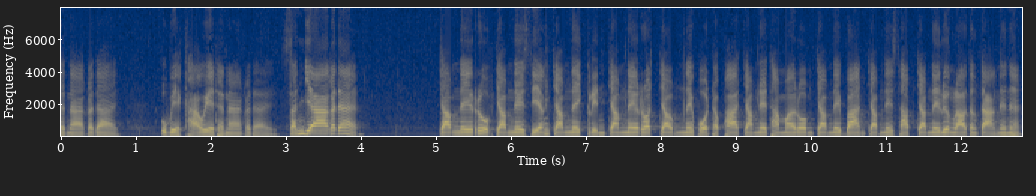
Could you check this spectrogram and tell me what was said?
ทนาก็ได้ อุเบกขาเวทนาก็ได้ สัญญาก็ได้ จำในรูปจำในเสียงจำในกลิ่นจำในรสจำในโผฏฐาจำในธรรมารมณ์จำในบ้านจำในทรัพย์จำในเรื่องราวต่าง ๆ เนี่ยนะ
